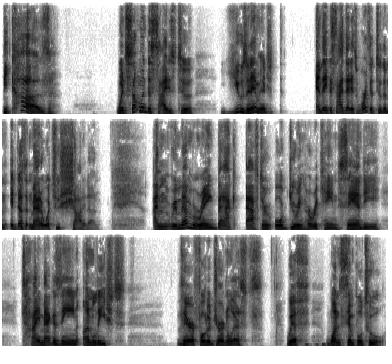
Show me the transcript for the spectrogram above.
Because when someone decides to use an image and they decide that it's worth it to them, it doesn't matter what you shot it on. I'm remembering back after or during Hurricane Sandy, Time magazine unleashed their photojournalists with one simple tool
